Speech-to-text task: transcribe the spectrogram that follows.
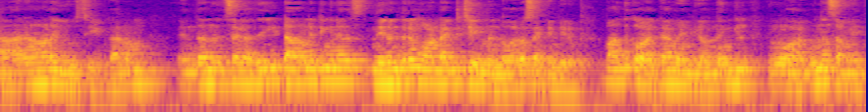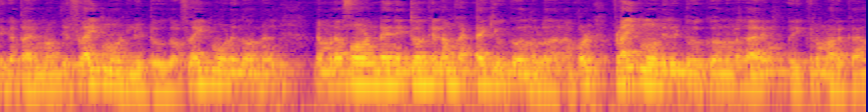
ധാരാളം യൂസ് ചെയ്യും. കാരണം എന്താന്ന് വെച്ചാൽ അത് ഈ ടാർനെറ്റ് ഇങ്ങനെ നിരന്തരം കോണ്ടാക്ട് ചെയ്യുന്നുണ്ട് ഓരോ സെക്കൻഡിലും അപ്പൊ അത് കുറയ്ക്കാൻ വേണ്ടി ഒന്നെങ്കിൽ നിങ്ങൾ ഉറങ്ങുന്ന സമയത്തൊക്കെ പരമാവധി ഫ്ലൈറ്റ് മോഡിൽ ഇട്ട് വെക്കുക. ഫ്ലൈറ്റ് മോഡ് എന്ന് പറഞ്ഞാൽ നമ്മുടെ ഫോണിന്റെ നെറ്റ്വർക്ക് എല്ലാം കട്ടാക്കി വെക്കുക എന്നുള്ളതാണ്. അപ്പോൾ ഫ്ലൈറ്റ് മോഡിൽ ഇട്ട് വെക്കുക എന്നുള്ള കാര്യം ഒരിക്കലും മറക്കാൻ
